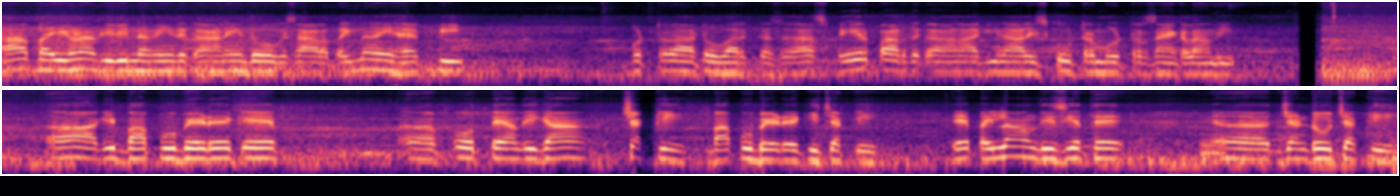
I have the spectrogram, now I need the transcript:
ਆਹ ਬਾਈ ਹੁਣਾਂ ਦੀ ਵੀ ਨਵੀਂ ਦੁਕਾਨ ਹੀ 2 ਸਾਲ ਪਹਿਲਾਂ ਹੀ ਹੈਪੀ ਬੁੱਟਰ ਆਟੋ ਵਰਕਸ ਆ ਸਪੇਅਰ ਪਾਰਟ ਦੁਕਾਨ ਆ ਗਈ ਨਾਲ ਹੀ ਸਕੂਟਰ, ਮੋਟਰਸਾਈਕਲਾਂ ਦੀ। ਆ ਆ ਗਈ ਬਾਪੂ ਬੇੜੇ ਕੇ ਪੋਤਿਆਂ ਦੀ ਗਾਂ ਚੱਕੀ, ਬਾਪੂ ਬੇੜੇ ਕੀ ਚੱਕੀ। ਇਹ ਪਹਿਲਾਂ ਹੁੰਦੀ ਸੀ ਇੱਥੇ ਜੰਡੂ ਚੱਕੀ।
